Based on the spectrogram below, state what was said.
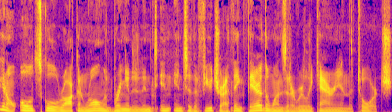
you know old school rock and roll and bringing it in, in, into the future i think they're the ones that are really carrying the torch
